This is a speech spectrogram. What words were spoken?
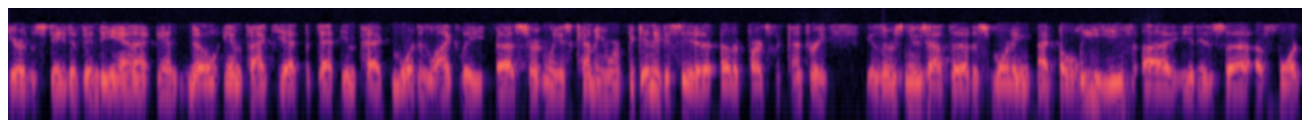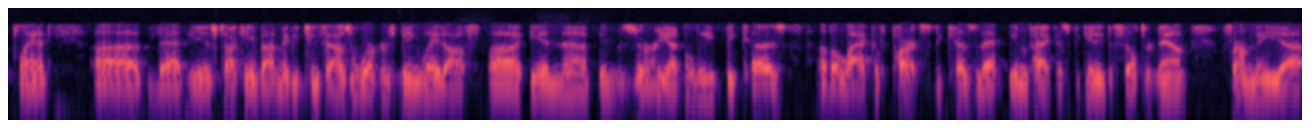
here in the state of Indiana, and no impact yet, but that impact more than likely uh, certainly is coming. We're beginning to see it at other parts of the country because there was news out uh, this morning. I believe it is a Ford plant that is talking about maybe 2,000 workers being laid off in in Missouri, I believe, because of a lack of parts because that impact is beginning to filter down from the uh,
